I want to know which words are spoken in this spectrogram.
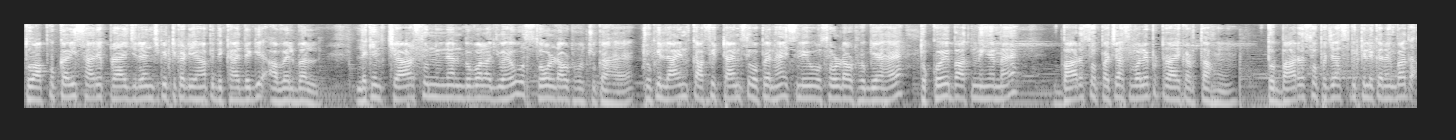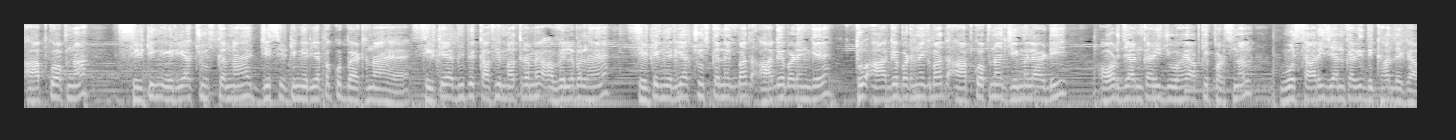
तो आपको कई सारे प्राइस रेंज की टिकट यहाँ पे दिखाई देगी अवेलेबल। लेकिन चार सौ निन्यानवे वाला जो है वो सोल्ड आउट हो चुका है, क्योंकि लाइन काफ़ी टाइम से ओपन है, इसलिए वो सोल्ड आउट हो गया है। तो कोई बात नहीं है, मैं बारह वाले पर ट्राई करता हूँ। तो 1250 पे क्लिक करने के बाद आपको अपना सीटिंग एरिया चूज़ करना है। जिस सीटिंग एरिया पर को बैठना है सीटें अभी भी काफ़ी मात्रा में अवेलेबल हैं। सीटिंग एरिया चूज़ करने के बाद आगे बढ़ेंगे। तो आगे बढ़ने के बाद आपको अपना जीमेल आईडी और जानकारी जो है आपकी पर्सनल वो सारी जानकारी दिखा देगा।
